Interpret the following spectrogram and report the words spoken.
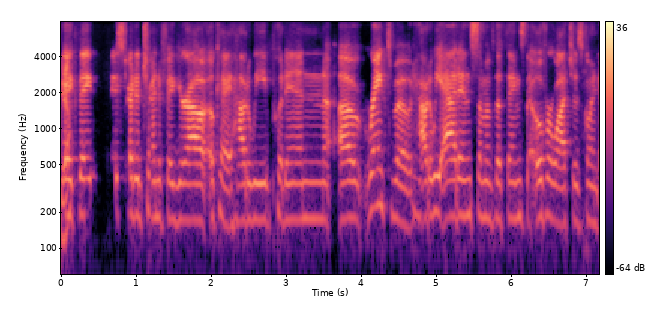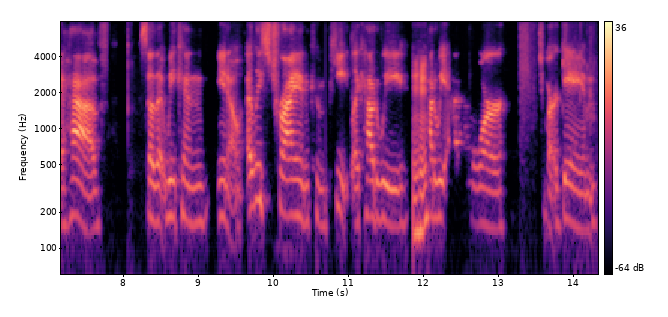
Yep. Like they they started trying to figure out okay how do we put in a ranked mode? How do we add in some of the things that Overwatch is going to have so that we can you know at least try and compete? Like how do we Mhm. how do we add more to our game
